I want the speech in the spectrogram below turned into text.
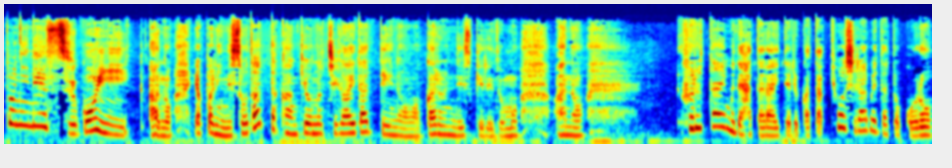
当にね、すごい、あの、やっぱりね、育った環境の違いだっていうのはわかるんですけれども、あの、フルタイムで働いている方、今日調べたところ、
